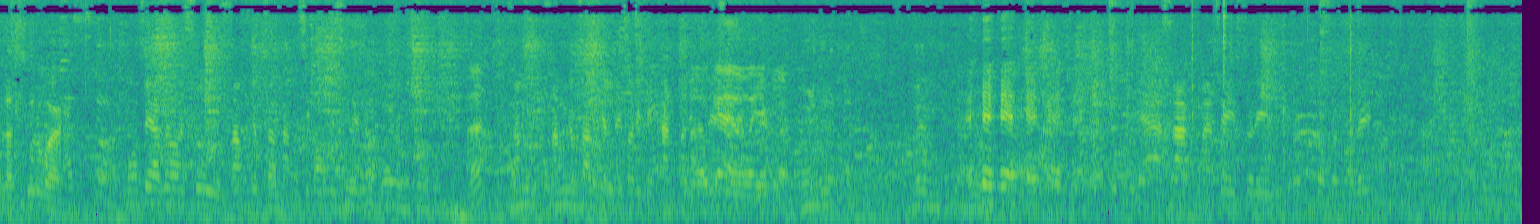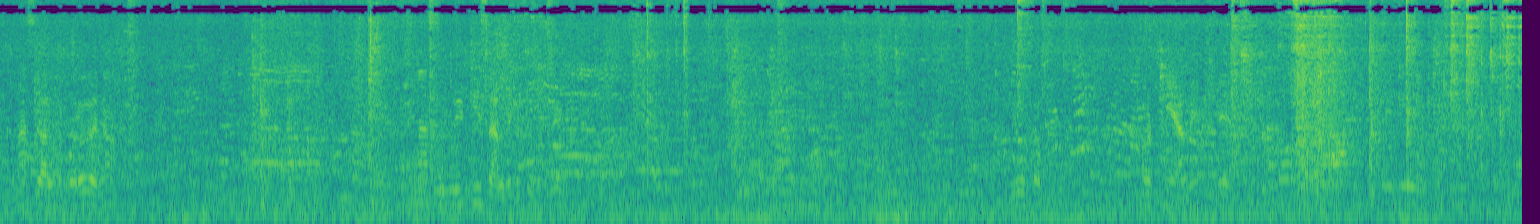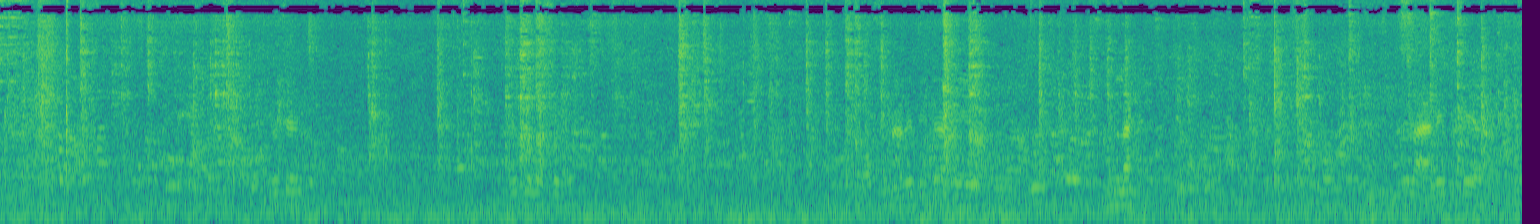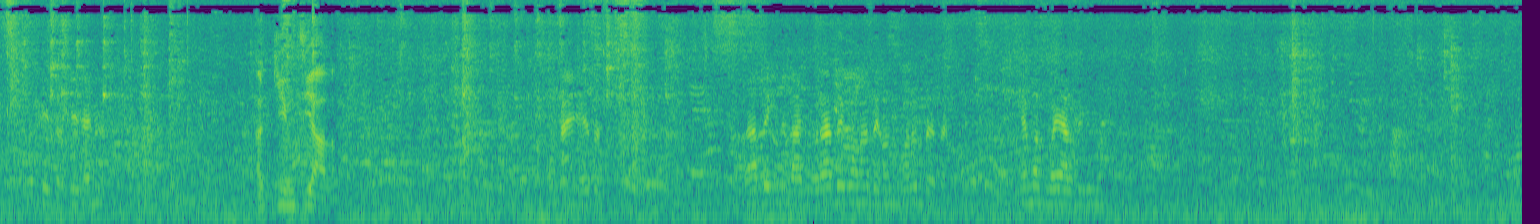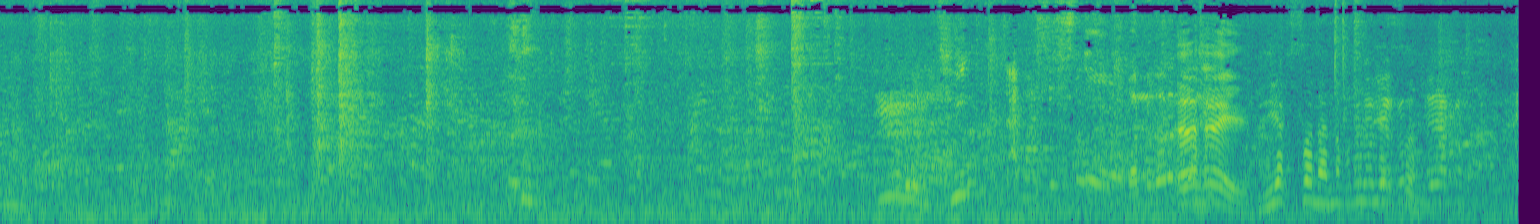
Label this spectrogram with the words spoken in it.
ल सुरु भयो म चाहिँ आज यस्तो सामगेप्चा खान सिकाउँदैछु होइन साम- सामगेप्चा खेल्ने तरिका खाने तरिका यहाँ सागमा चाहिँ यसरी प्रसङ्गले मासु हाल्नु पऱ्यो होइन मासु दुई पिस हालिदिएको छु यो सब चटनी हालेँ मैले यो चाहिँ लसुन हो लसुन हालेँ दुइटा अनि यो मुला के छ के छैन किम्ची हाल खाएँ रातै किन भएको रातै गाउँमा देखाउनु पऱ्यो नि त यता फेमस भइहाल्छ कि म ए हे रिएक्सन हान्नु पर्यो रिएक्सन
